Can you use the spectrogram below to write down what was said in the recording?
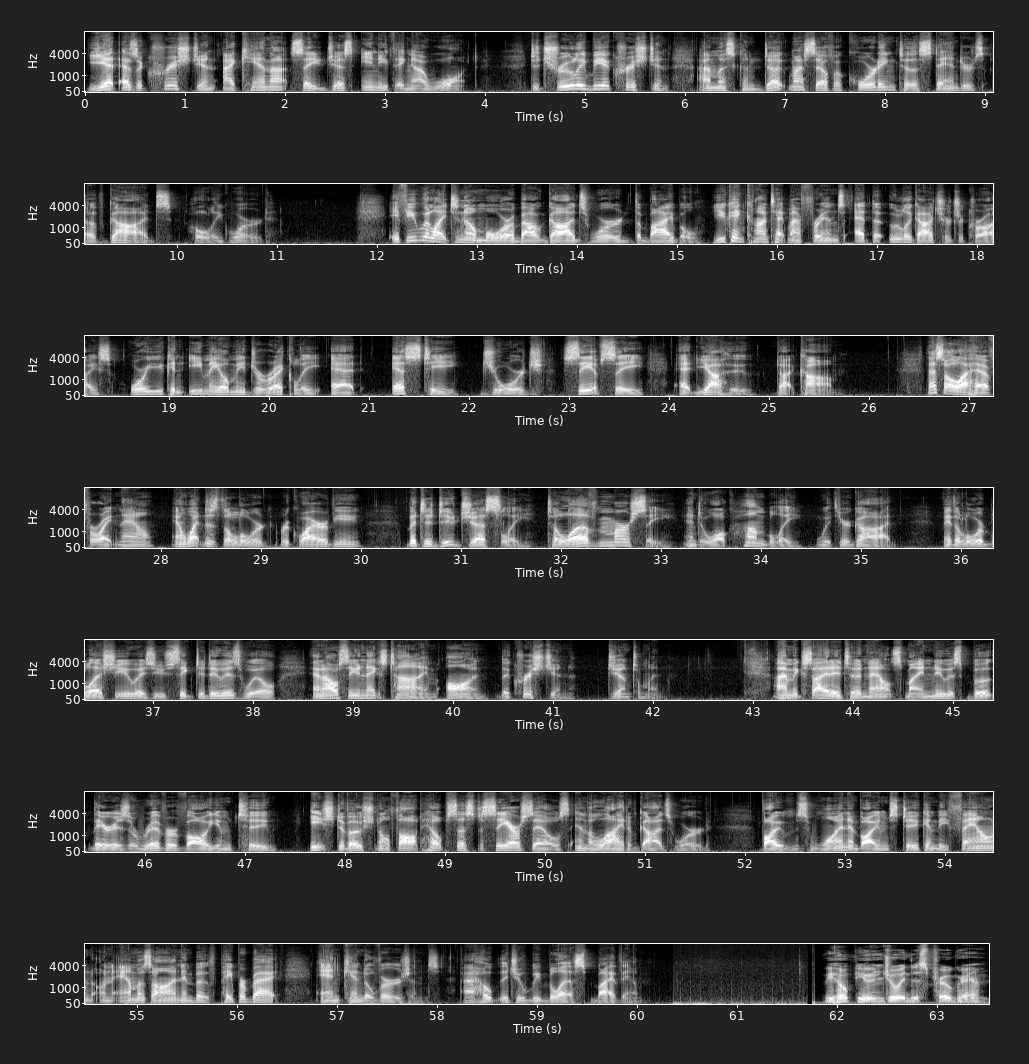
Yet as a Christian, I cannot say just anything I want. To truly be a Christian, I must conduct myself according to the standards of God's holy word. If you would like to know more about God's Word, the Bible, you can contact my friends at the Oologah Church of Christ, or you can email me directly at stgeorgecfc at yahoo.com. That's all I have for right now. And what does the Lord require of you? But to do justly, to love mercy, and to walk humbly with your God. May the Lord bless you as you seek to do His will, and I'll see you next time on The Christian Gentleman. I'm excited to announce my newest book, There is a River, Volume 2. Each devotional thought helps us to see ourselves in the light of God's Word. Volumes 1 and Volumes 2 can be found on Amazon in both paperback and Kindle versions. I hope that you'll be blessed by them. We hope you enjoyed this program.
